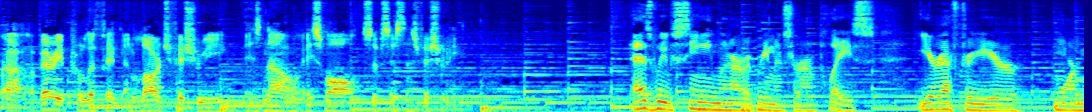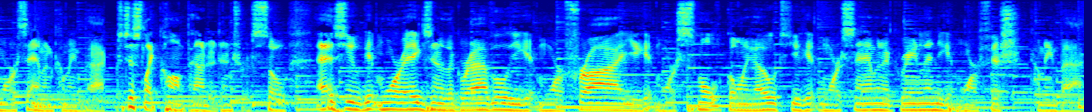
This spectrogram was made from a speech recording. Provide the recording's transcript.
a, very prolific and large fishery is now a small subsistence fishery. As we've seen when our agreements are in place, year after year, more and more salmon coming back. It's just like compounded interest. So as you get more eggs into the gravel, you get more fry, you get more smolt going out, you get more salmon at Greenland, you get more fish coming back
